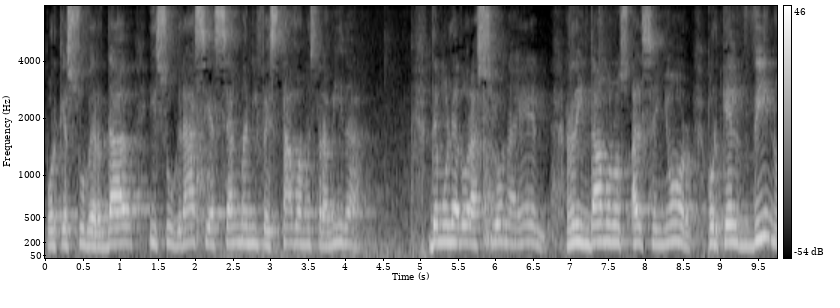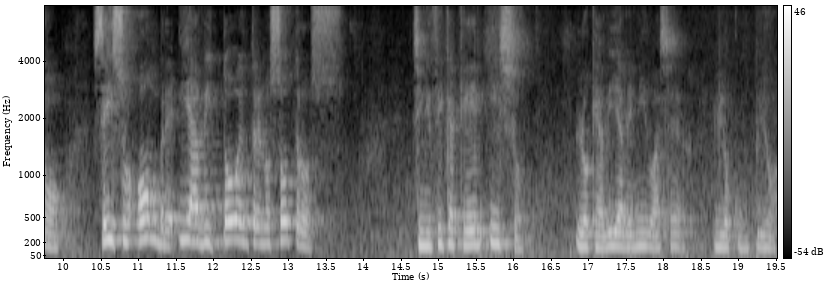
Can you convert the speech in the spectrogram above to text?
porque su verdad y su gracia se han manifestado a nuestra vida. Démosle adoración a Él, rindámonos al Señor porque Él vino, se hizo hombre y habitó entre nosotros significa que Él hizo lo que había venido a hacer y lo cumplió.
